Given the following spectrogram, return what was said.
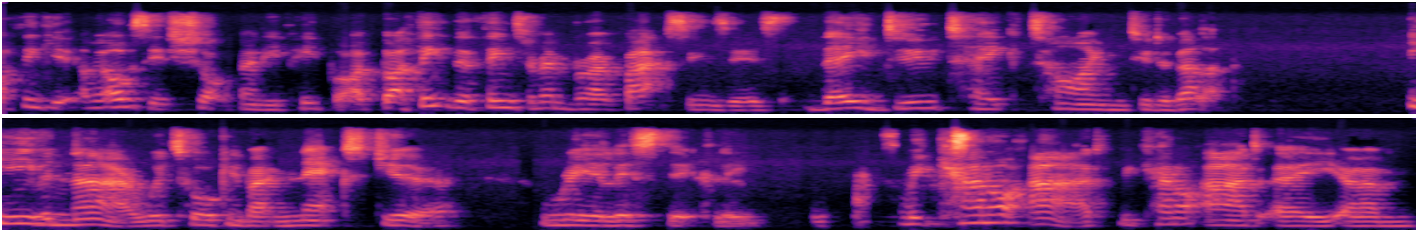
I think it. I mean, obviously, it shocked many people. But I think the thing to remember about vaccines is they do take time to develop even now we're talking about next year realistically. We cannot add we cannot add a um,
